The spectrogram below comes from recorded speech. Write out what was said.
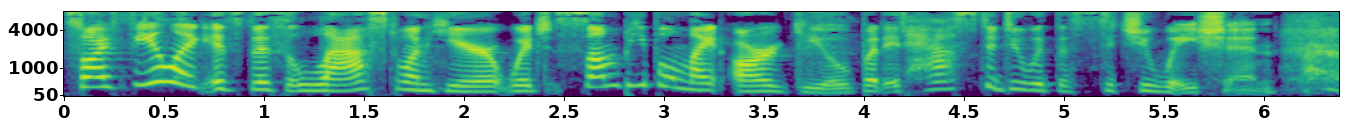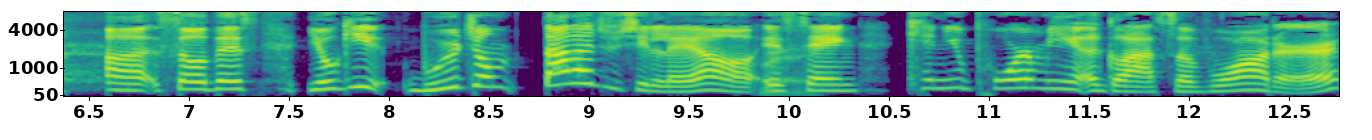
So I feel like it's this last one here, which some people might argue, but it has to do with the situation. Uh, so this 여기 물 좀 따라주실래요? is saying, can you pour me a glass of water?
